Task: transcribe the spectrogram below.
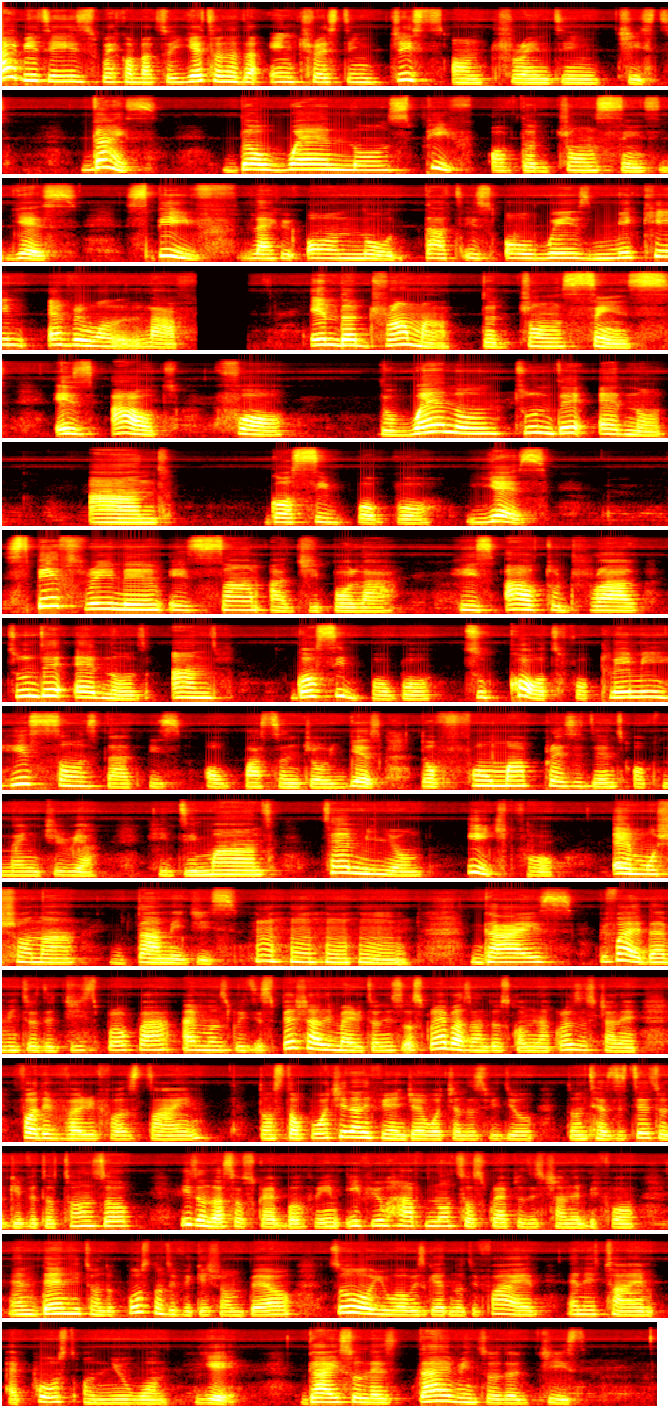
Hi beauties, welcome back to yet another interesting gist on trending gist. Guys, the well-known spiff of the Johnsons, yes, spiff, like we all know, that is always making everyone laugh. In the drama, The Johnsons is out for the well-known Tunde Ednon and Gossip Bobo. Yes, Spiff's real name is Sam Ajibola. He's out to drag Tunde Ednut and Gossip Bobo to court for claiming his son's dad is Obasanjo, yes, the former president of Nigeria. He demands 10 million each for emotional damages. Guys, before I dive into the gist proper, I must greet especially my returning subscribers and those coming across this channel for the very first time. Don't stop watching and if you enjoy watching this video, don't hesitate to give it a thumbs up. Hit on that subscribe button if you have not subscribed to this channel before and then hit on the post notification bell so you always get notified anytime I post a new one here. Guys, so let's dive into the gist.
